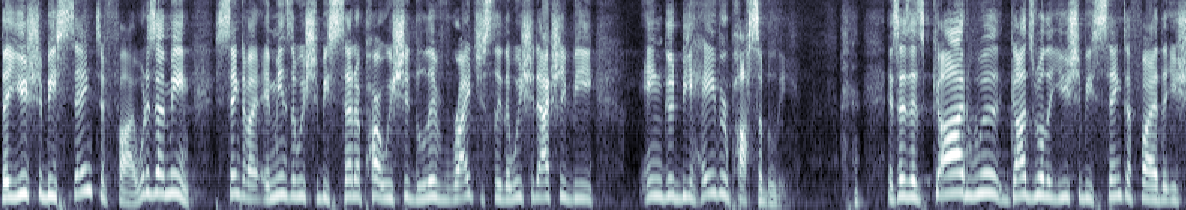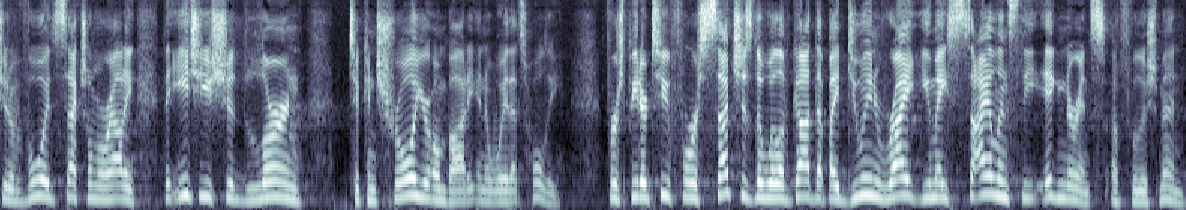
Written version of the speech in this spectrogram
that you should be sanctified. What does that mean? Sanctified. It means that we should be set apart. We should live righteously, that we should actually be in good behavior, possibly. It says it's God will, God's will that you should be sanctified, that you should avoid sexual morality, that each of you should learn to control your own body in a way that's holy. 1 Peter 2 For such is the will of God that by doing right you may silence the ignorance of foolish men.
